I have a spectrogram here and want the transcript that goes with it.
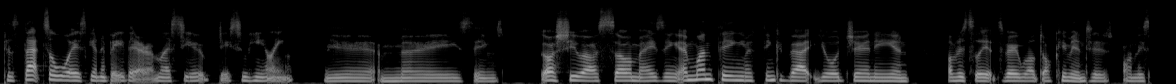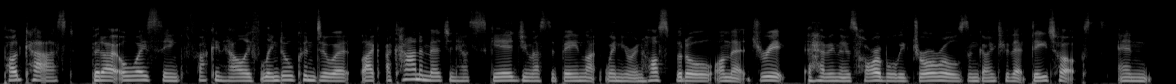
because that's always going to be there unless you do some healing. Yeah, amazing. Gosh, you are so amazing. And one thing I think about your journey, and obviously it's very well documented on this podcast, but I always think, fucking hell, if Lyndal can do it, like I can't imagine how scared you must have been, like when you're in hospital on that drip, having those horrible withdrawals and going through that detox, and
